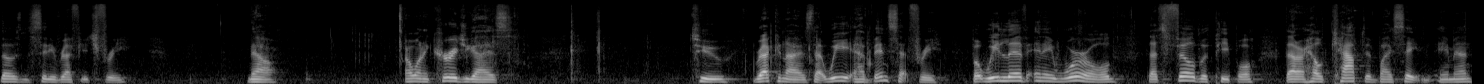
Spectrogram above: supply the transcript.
those in the city of refuge, free. Now, I want to encourage you guys to recognize that we have been set free, but we live in a world that's filled with people that are held captive by Satan. Amen?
